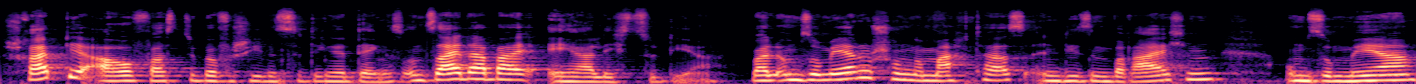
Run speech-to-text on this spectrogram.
Schreib dir auf, was du über verschiedenste Dinge denkst und sei dabei ehrlich zu dir. Weil umso mehr du schon gemacht hast in diesen Bereichen, umso mehr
